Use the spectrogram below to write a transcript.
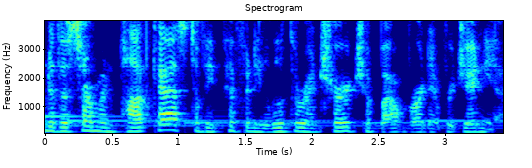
to the Sermon Podcast of Epiphany Lutheran Church of Mount Vernon, Virginia.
